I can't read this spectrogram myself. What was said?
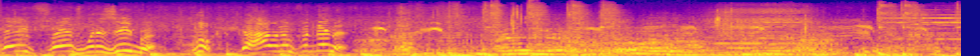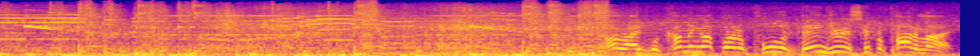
made friends with a zebra. Look, they're having them for dinner. All right, we're coming up on a pool of dangerous hippopotami.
